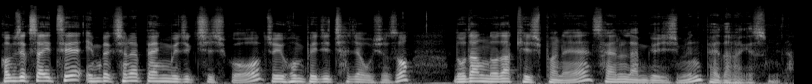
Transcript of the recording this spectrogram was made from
검색 사이트에 인백천의 백뮤직 치시고 저희 홈페이지 찾아오셔서 노닥노닥 게시판에 사연을 남겨주시면 배달하겠습니다.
